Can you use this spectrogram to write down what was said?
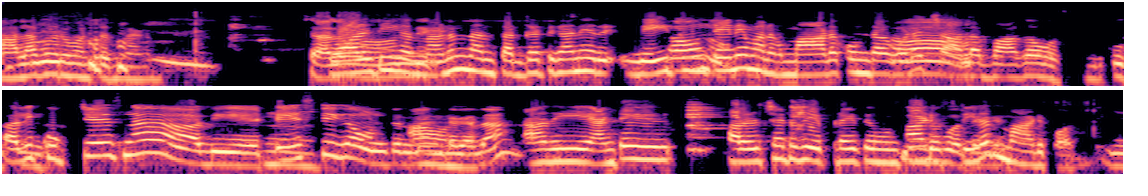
చాలా బరువు ఉంటుంది మేడం. క్వాలిటీ కదా. మేడం దానికి తగ్గట్టుగానే వెయిట్. ఉంటేనే మనకు మాడకుండా కూడా. చాలా బాగా వస్తుంది అది. కుక్ చేసినా అది టేస్టీగా ఉంటుంది. కదా అది అంటే పల్చటిది ఎప్పుడైతే ఉంటుందో అది మాడిపోతుంది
